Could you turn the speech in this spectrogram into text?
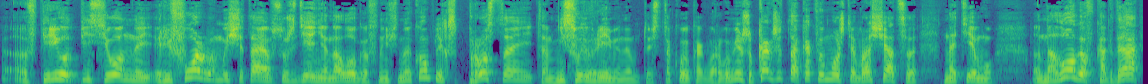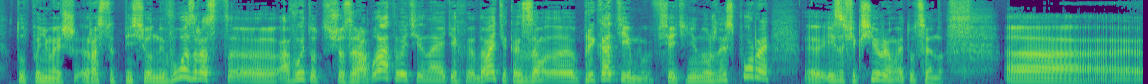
в период пенсионной реформы мы считаем обсуждение налогов на нефтяной комплекс просто там, несвоевременным. То есть такой как бы аргумент, что как же так, как вы можете обращаться на тему налогов, когда тут, понимаешь, растет пенсионный возраст, э, а вы тут еще зарабатываете на этих, давайте как э, прекратим все эти ненужные споры, договоры э, и зафиксируем эту цену. А,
